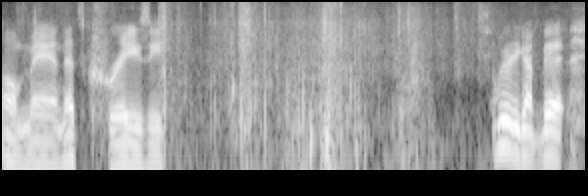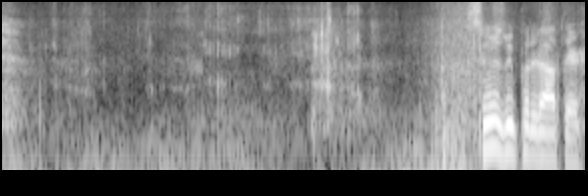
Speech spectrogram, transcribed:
Oh man, that's crazy. We already got bit. As soon as we put it out there.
